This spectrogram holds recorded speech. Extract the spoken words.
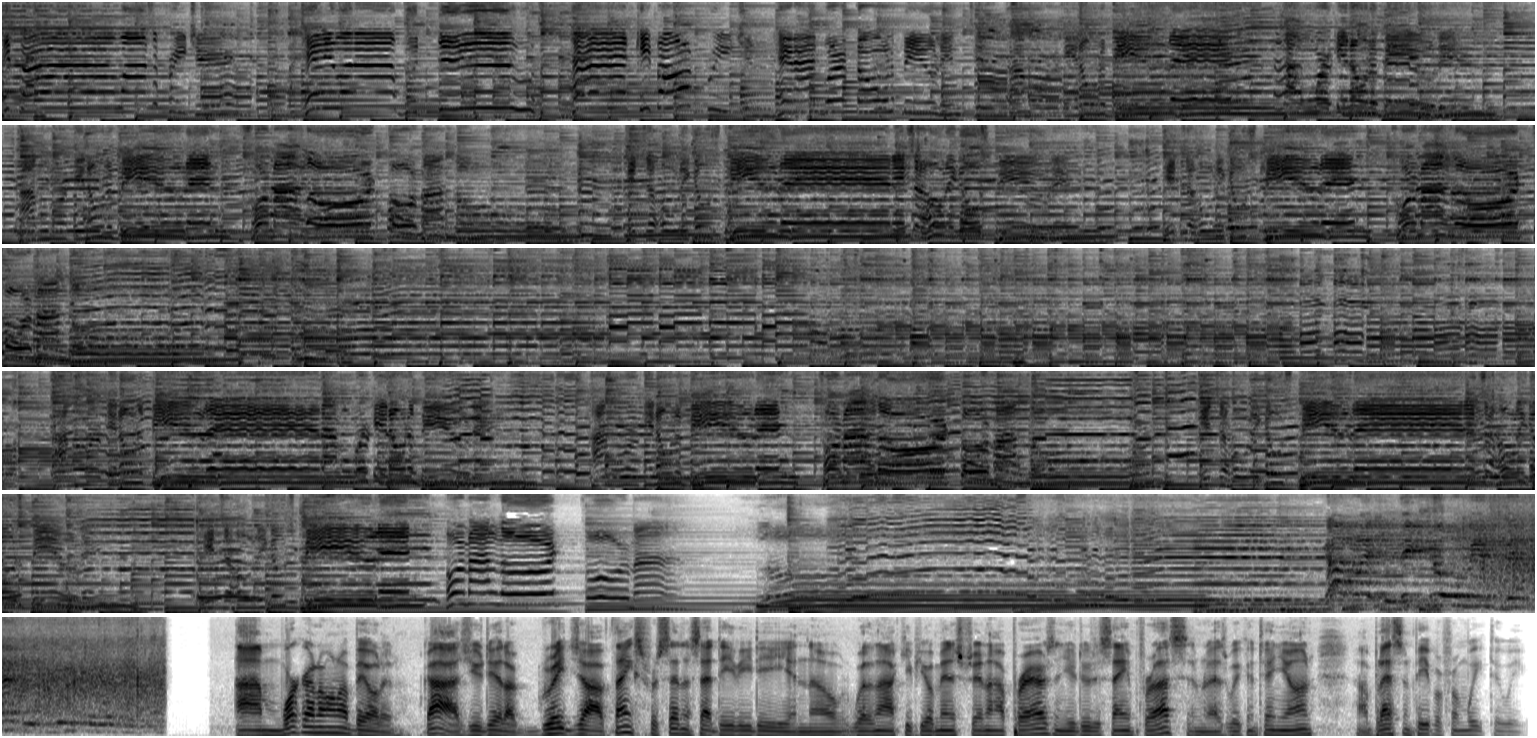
If I was a preacher. I'm working on a building. Guys, you did a great job. Thanks for sending us that DVD. And uh, Will and I keep you a ministry in our prayers, and you do the same for us. And as we continue on, uh, blessing people from week to week.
